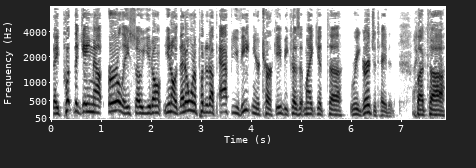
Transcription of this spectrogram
they put the game out early so you don't, you know, they don't want to put it up after you've eaten your turkey because it might get uh, regurgitated. But uh,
